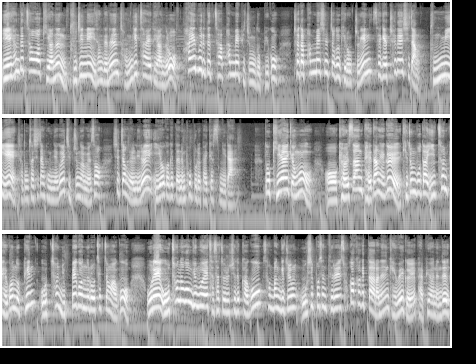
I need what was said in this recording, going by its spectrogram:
이에 현대차와 기아는 부진이 예상되는 전기차의 대안으로 하이브리드차 판매 비중을 높이고 최다 판매 실적을 기록 중인 세계 최대 시장 북미의 자동차 시장 공략을 집중하면서 실적 랠리를 이어가겠다는 포부를 밝혔습니다. 또 기아의 경우 어, 결산 배당액을 기존보다 2,100원 높인 5,600원으로 책정하고 올해 5천억 원 규모의 자사주를 취득하고 상반기 중 50%를 소각하겠다라는 계획을 발표하는 등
